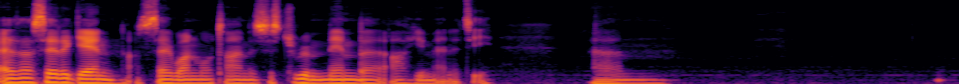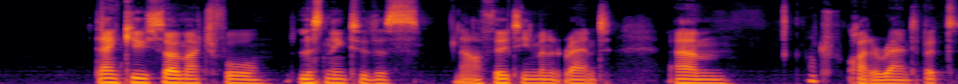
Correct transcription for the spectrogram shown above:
as I said again, I'll say one more time, is just to remember our humanity. Um, thank you so much for listening to this now 13 minute rant. Um, not quite a rant, but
